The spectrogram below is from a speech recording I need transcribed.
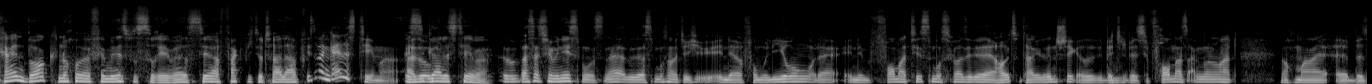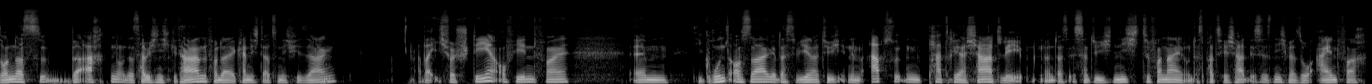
keinen Bock, noch über Feminismus zu reden, weil das Thema fuckt mich total ab. ist aber ein geiles Thema. Ist Also, ein geiles Thema. also, was heißt Feminismus? Ne? Also, das muss man natürlich in der Formulierung oder in dem Formatismus quasi, der heutzutage drinsteckt, also welche, welche Form das angenommen hat, nochmal äh, besonders beachten. Und das habe ich nicht getan, von daher kann ich dazu nicht viel sagen. Aber ich verstehe auf jeden Fall ähm, die Grundaussage, dass wir natürlich in einem absoluten Patriarchat leben. Ne? Das ist natürlich nicht zu verneinen. Und das Patriarchat ist jetzt nicht mehr so einfach,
